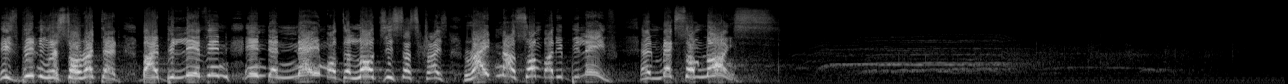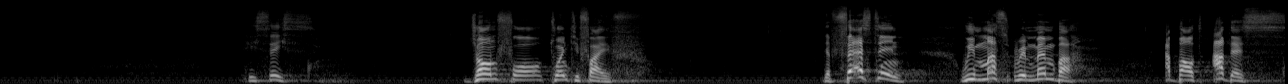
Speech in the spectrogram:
is being resurrected by believing in the name of the Lord Jesus Christ. Right now, somebody believe and make some noise. He says, John 4 25. The first thing we must remember about others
